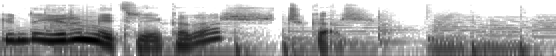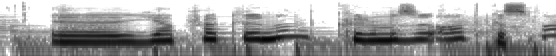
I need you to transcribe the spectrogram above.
günde yarım metreye kadar çıkar. Ee, yapraklarının kırmızı alt kısmı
